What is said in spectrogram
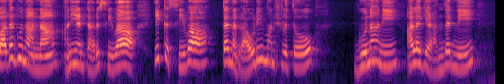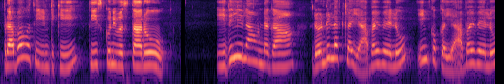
పదగుణాన్న అని అంటారు శివ. ఇక శివ తన రౌడీ మనుషులతో గుణాని అలాగే అందరినీ ప్రభావతి ఇంటికి తీసుకుని వస్తారు. ఇది ఇలా ఉండగా రెండు లక్షల యాభై వేలు ఇంకొక యాభై వేలు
